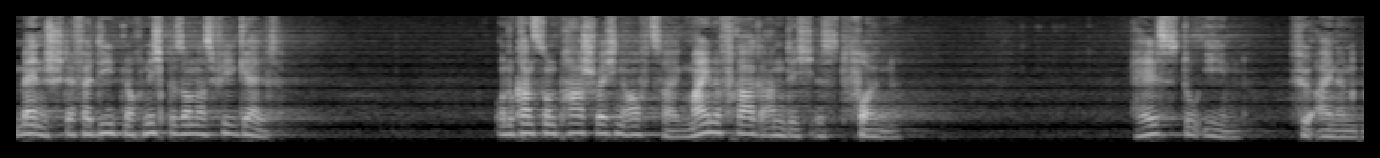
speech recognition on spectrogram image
Mensch, der verdient noch nicht besonders viel Geld. Und du kannst so ein paar Schwächen aufzeigen. Meine Frage an dich ist folgende. Hältst du ihn für einen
